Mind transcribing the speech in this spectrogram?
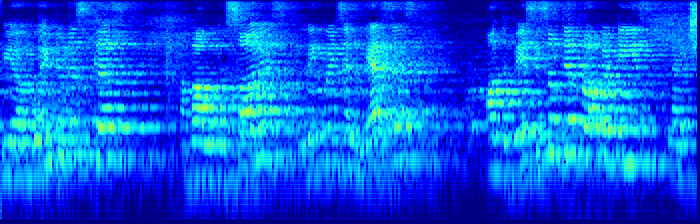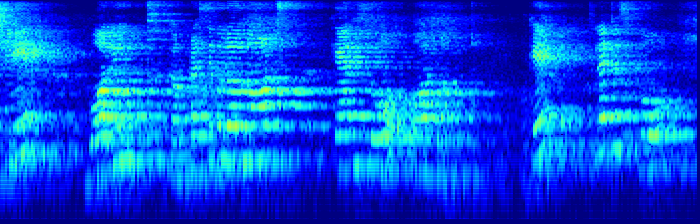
we are going to discuss about the solids, liquids and gases on the basis of their properties like shape, volume, compressible or not, can flow or not. Okay, let us go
